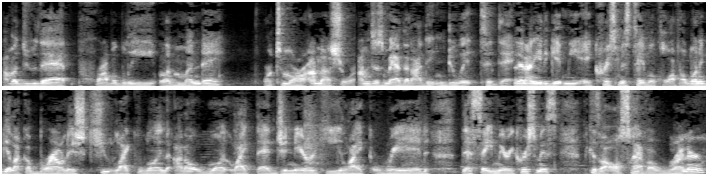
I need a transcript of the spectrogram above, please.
I'm going to do that probably on Monday or tomorrow. I'm not sure. I'm just mad that I didn't do it today. Then I need to get me a Christmas tablecloth. I want to get like a brownish, cute, like one. I don't want like that generic like red that say Merry Christmas because I also have a runner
